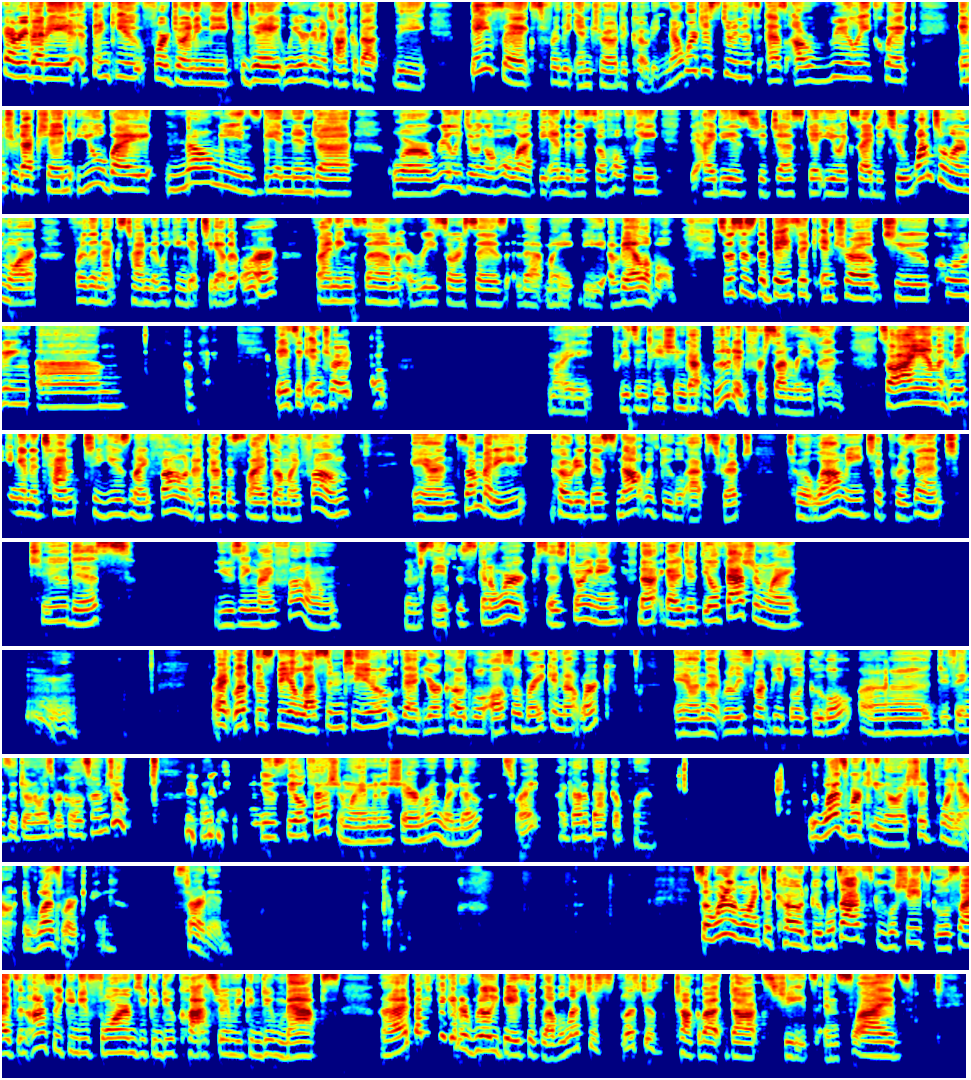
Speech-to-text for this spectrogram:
Hey, everybody. Thank you for joining me. Today, we are going to talk about the basics for the intro to coding. Now, we're just doing this as a really quick introduction. You will by no means be a ninja or really doing a whole lot at the end of this. So, hopefully, the idea is to just get you excited to want to learn more for the next time that we can get together or finding some resources that might be available. So this is the basic intro to coding. Um, okay, basic intro. Oh, my presentation got booted for some reason. So I am hmm. making an attempt to use my phone. I've got the slides on my phone and somebody coded this not with Google Apps Script to allow me to present to this using my phone. We're going to see if this is going to work. It says joining. If not, I got to do it the old fashioned way. Hmm. All right, let this be a lesson to you that your code will also break and not work. And that really smart people at Google uh, do things that don't always work all the time too. Okay, do this the old fashioned way. I'm going to share my window. That's right. I got a backup plan. It was working though. I should point out it was working. Started. Okay. So we're going to code Google Docs, Google Sheets, Google Slides, and honestly, you can do forms, you can do classroom, you can do maps. Uh, but I think at a really basic level, let's just let's just talk about docs, sheets, and slides.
